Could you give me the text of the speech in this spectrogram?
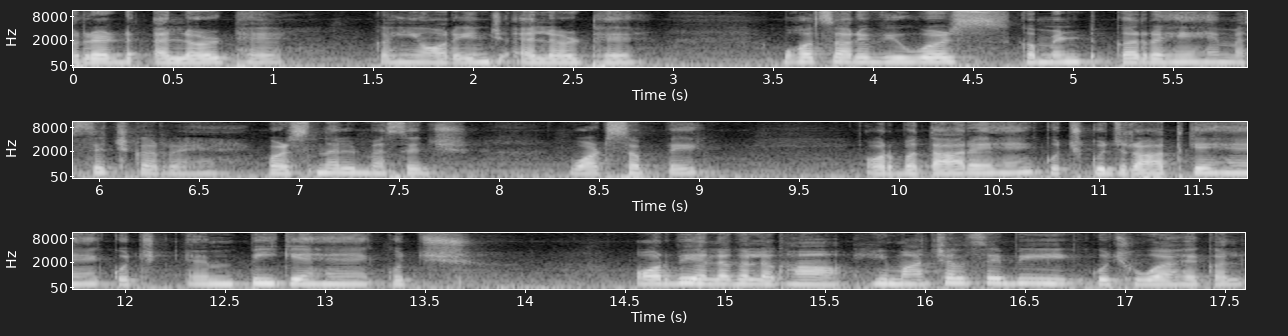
रेड अलर्ट है, कहीं ऑरेंज अलर्ट है। बहुत सारे व्यूवर्स कमेंट कर रहे हैं मैसेज कर रहे हैं पर्सनल मैसेज व्हाट्सएप पे और बता रहे हैं। कुछ गुजरात के हैं, कुछ एमपी के हैं, कुछ और भी अलग अलग हाँ हिमाचल से भी कुछ हुआ है कल।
